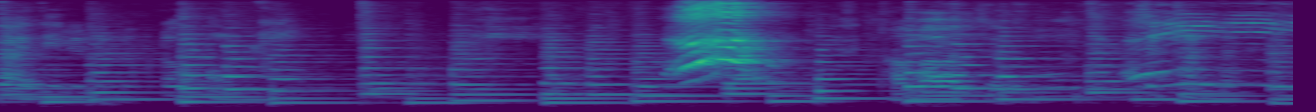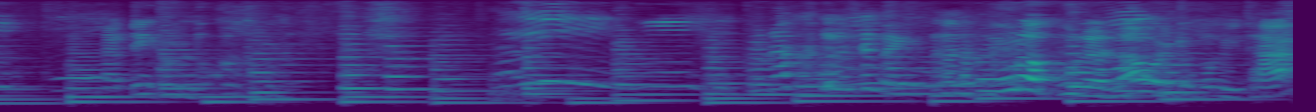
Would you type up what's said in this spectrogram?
গায়ে দিয়ে দিল পুরো না ওইটুকুনি থাক।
